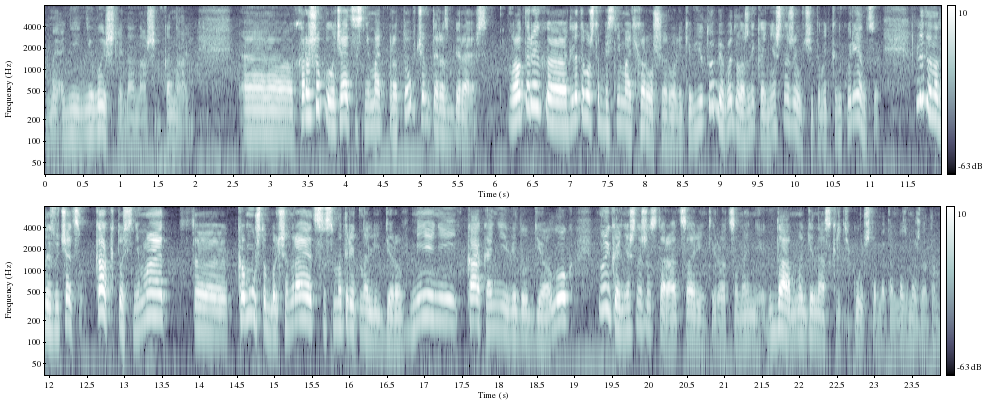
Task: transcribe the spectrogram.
мы, они не вышли на нашем канале. Э, хорошо получается снимать про то, в чем ты разбираешься. Во-вторых, э, для того, чтобы снимать хорошие ролики в YouTube, вы должны, конечно же, учитывать конкуренцию. Для этого надо изучать, как кто снимает, кому что больше нравится, смотреть на лидеров мнений, как они ведут диалог, ну и, конечно же, стараться ориентироваться на них. Да, многие нас критикуют, что мы там, возможно, там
